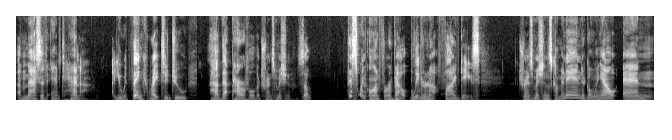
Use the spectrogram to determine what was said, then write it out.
a massive antenna, you would think, right, to, to have that powerful of a transmission. So this went on for about, believe it or not, five days. Transmissions coming in, they're going out, and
